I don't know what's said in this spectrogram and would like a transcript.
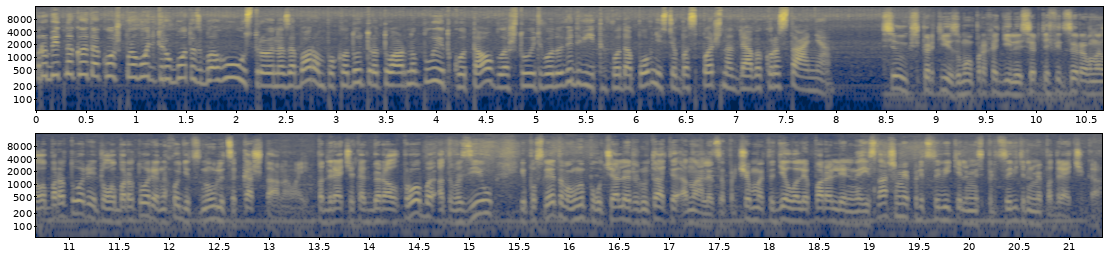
Робітники також проводять роботи з благоустрою. Незабаром покладуть тротуарну плитку та облаштують водовідвід. Вода повністю безпечна для використання. Всю экспертизу мы проходили в сертифицированной лаборатории. Эта лаборатория находится на улице Каштановой. Подрядчик отбирал пробы, отвозил, и после этого мы получали результаты анализа. Причем мы это делали параллельно и с нашими представителями, и с представителями подрядчика.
